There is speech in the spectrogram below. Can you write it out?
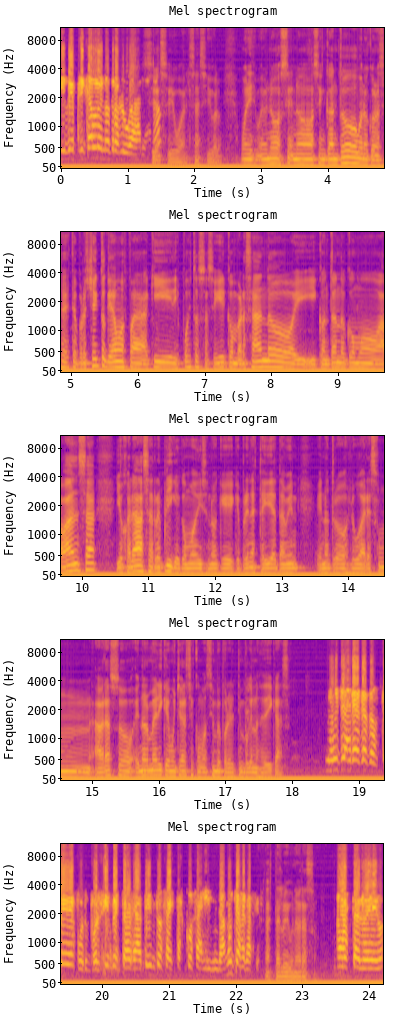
y replicarlo en otros lugares. Se hace igual, se hace igual. Bueno, nos, nos encantó bueno conocer este proyecto, quedamos para aquí dispuestos a seguir conversando y, contando cómo avanza y ojalá se replique, como dicen, ¿no? que, que prenda esta idea también en otros lugares. Un abrazo enorme, Erika, y muchas gracias como siempre por el tiempo que nos dedicas. Muchas gracias a ustedes por, por siempre estar atentos a estas cosas lindas. Muchas gracias. Hasta luego, un abrazo. Hasta luego.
